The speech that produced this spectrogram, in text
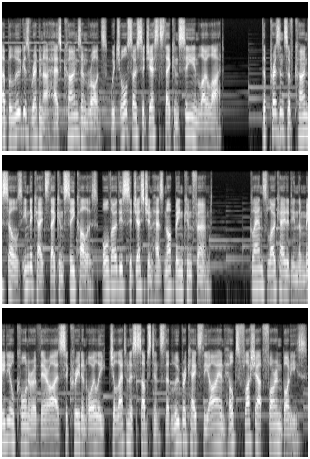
A beluga's retina has cones and rods, which also suggests they can see in low light. The presence of cone cells indicates they can see colors, although this suggestion has not been confirmed glands located in the medial corner of their eyes secrete an oily, gelatinous substance that lubricates the eye and helps flush out foreign bodies.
